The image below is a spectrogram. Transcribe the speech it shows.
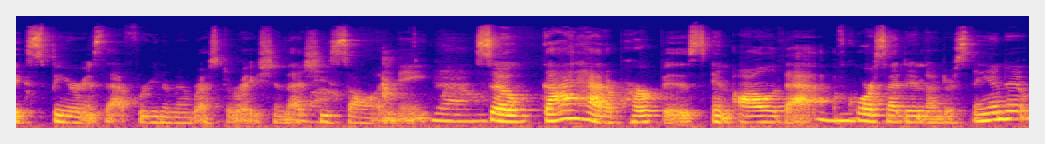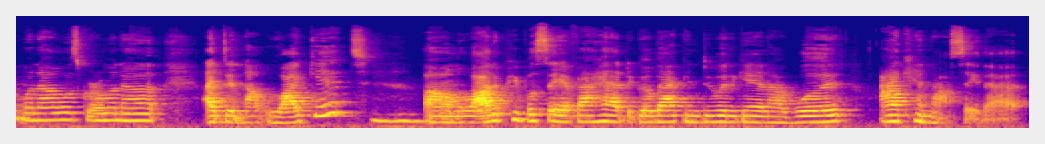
experience that freedom and restoration that she saw in me. Wow. So God had a purpose in all of that. Mhm. Of course, I didn't understand it when I was growing up. I did not like it. Mhm. Um, a lot of people say if I had to go back and do it again, I would. I cannot say that.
